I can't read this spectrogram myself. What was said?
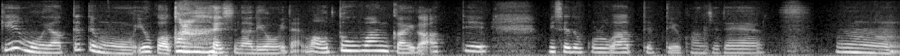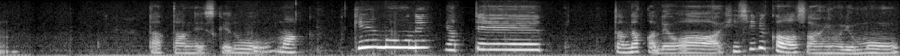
ゲームをやっててもよくわからないシナリオみたいなまあ音番会があって見せどころがあってっていう感じでうん。だったんですけどまあゲームをねやってた中では聖川さんよりも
